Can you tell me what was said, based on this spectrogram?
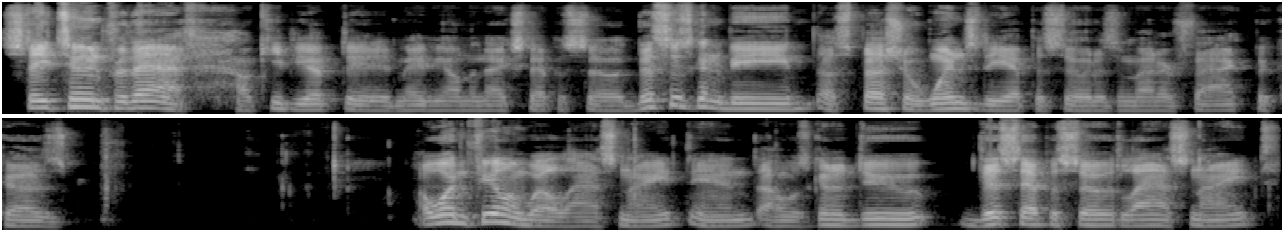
stay tuned for that. I'll keep you updated maybe on the next episode. This is going to be a special Wednesday episode, as a matter of fact, because I wasn't feeling well last night, and I was going to do this episode last night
